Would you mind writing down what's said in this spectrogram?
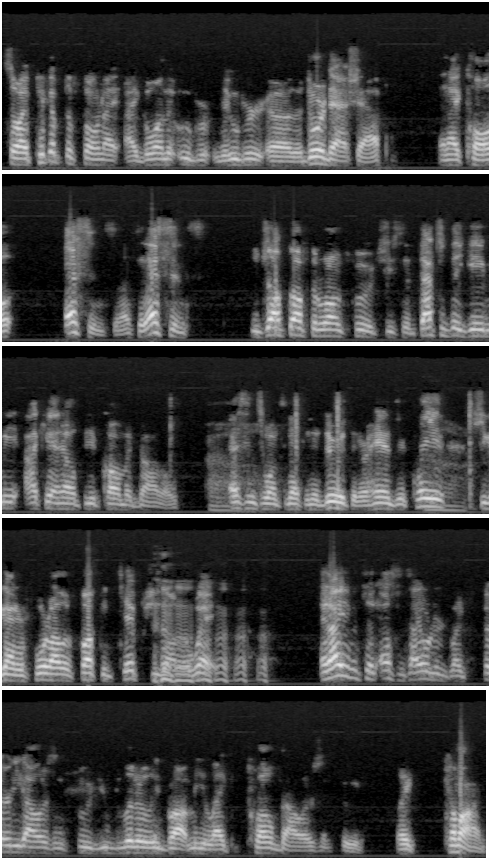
So I pick up the phone. I, I go on the Uber, the Uber, uh, the DoorDash app, and I call Essence. And I said, Essence, you dropped off the wrong food. She said, That's what they gave me. I can't help you. Call McDonald's. Uh, Essence wants nothing to do with it. Her hands are clean. She got her four dollar fucking tip. She's on her way. And I even said, Essence, I ordered like thirty dollars in food. You literally brought me like twelve dollars in food. Like, come on.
